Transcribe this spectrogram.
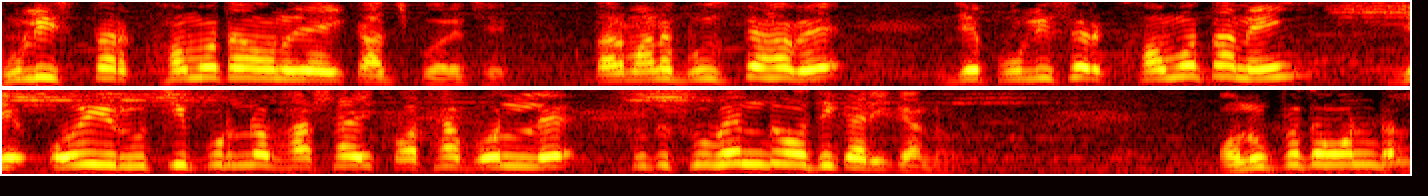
পুলিশ তার ক্ষমতা অনুযায়ী কাজ করেছে। তার মানে বুঝতে হবে যে পুলিশের ক্ষমতা নেই যে ওই রুচিপূর্ণ ভাষায় কথা বললে শুধু শুভেন্দু অধিকারী কেন? অনুব্রত মণ্ডল?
